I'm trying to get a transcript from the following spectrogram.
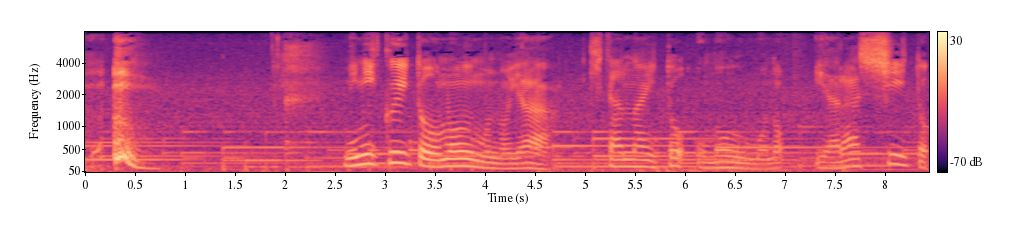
醜いと思うものや汚いと思うものやらしいと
